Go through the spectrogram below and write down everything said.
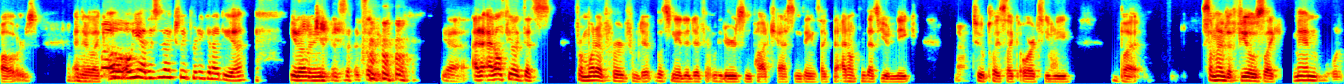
followers, and they're like, "Oh, oh yeah, this is actually a pretty good idea." you know what I mean? It's, it's like, yeah, I, I don't feel like that's from what I've heard from di- listening to different leaders and podcasts and things like that. I don't think that's unique. To a place like ORTV, but sometimes it feels like, man, what,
